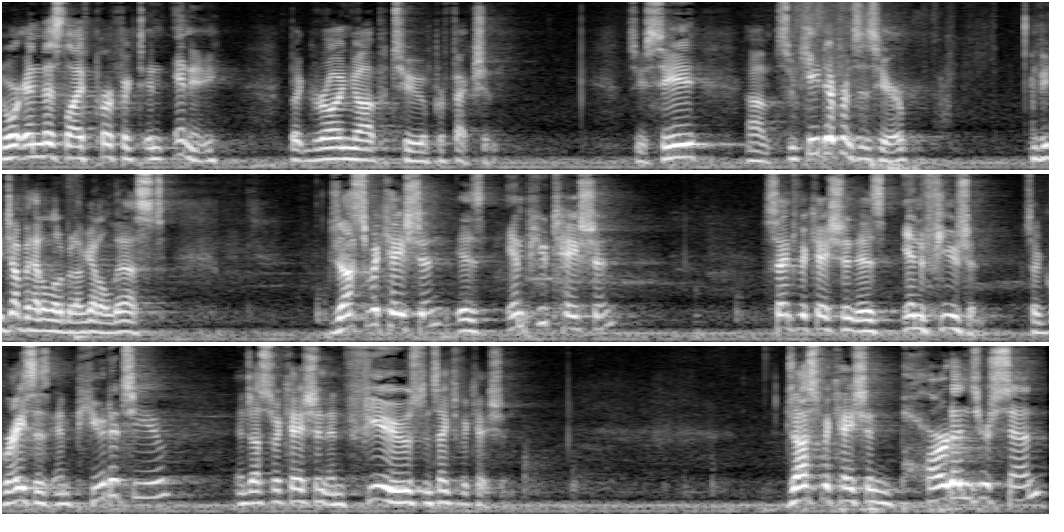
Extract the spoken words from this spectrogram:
nor in this life perfect in any, but growing up to perfection. So you see um, some key differences here. If you jump ahead a little bit, I've got a list. Justification is imputation Sanctification is infusion. So grace is imputed to you and justification, infused in sanctification. Justification pardons your sin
